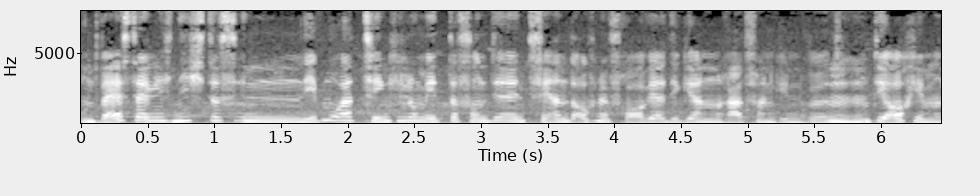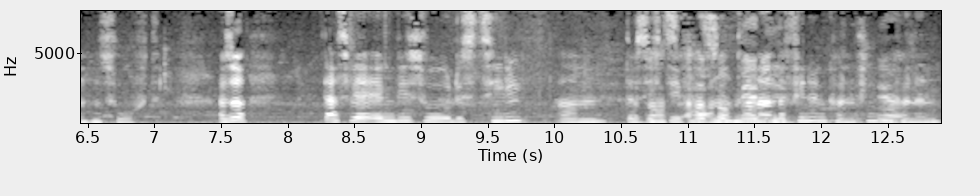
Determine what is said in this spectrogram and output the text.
und weißt eigentlich nicht, dass im Nebenort, zehn Kilometer von dir entfernt, auch eine Frau wäre, die gerne Radfahren gehen würde mhm. und die auch jemanden sucht. Also das wäre irgendwie so das Ziel, ähm, dass also sich die Frauen untereinander finden können. Finden ja. können.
